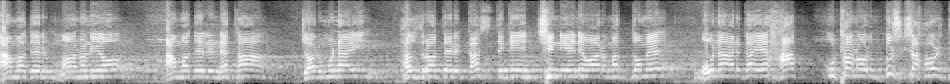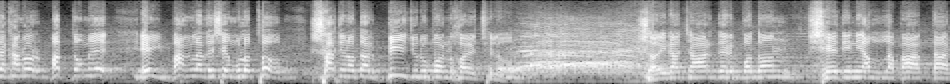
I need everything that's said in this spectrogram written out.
আমাদের মাননীয়, আমাদের নেতা চরমুনাই হজরতের কাছ থেকে ছিনিয়ে নেওয়ার মাধ্যমে ওনার গায়ে হাত উঠানোর দুঃসাহস দেখানোর মাধ্যমে এই বাংলাদেশে মূলত স্বাধীনতার বীজ রোপণ হয়েছিল। স্বৈরাচারদের পতন সেদিনই আল্লাহ পাক তার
